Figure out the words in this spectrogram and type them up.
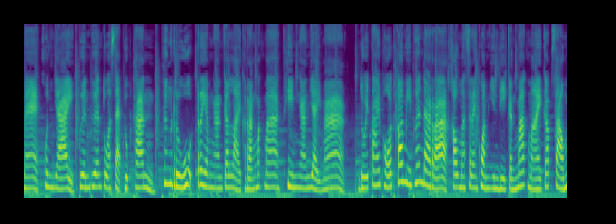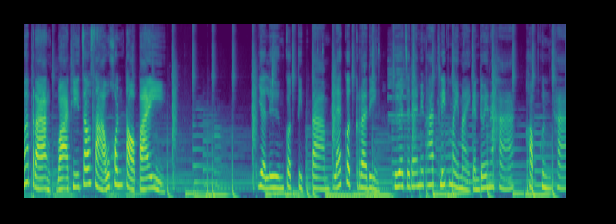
แม่ คุณยายเพื่อนเพื่อนๆตัวแสบทุกท่าน เพิ่งรู้เตรียมงานกันหลายครั้งมากๆ ทีมงานใหญ่มาก โดยใต้โพสต์ก็มีเพื่อนดาราเข้ามาแสดงความยินดีกันมากมายกับสาวมะปราง ว่าที่เจ้าสาวคนต่อไป อย่าลืมกดติดตามและกดกระดิ่ง เพื่อจะได้ไม่พลาดคลิปใหม่ ๆ กันด้วยนะคะ ขอบคุณค่ะ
